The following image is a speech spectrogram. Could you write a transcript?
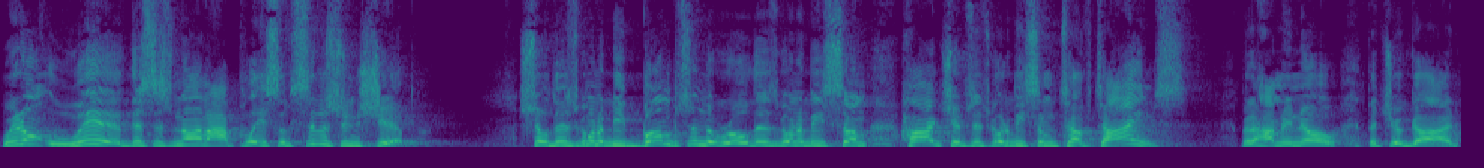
We don't live, this is not our place of citizenship. So there's going to be bumps in the road, there's going to be some hardships, there's going to be some tough times. But how many know that your God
